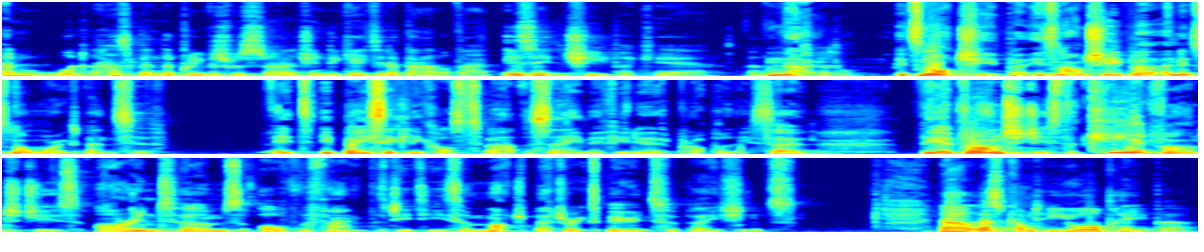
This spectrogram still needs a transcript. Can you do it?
and what has been the previous research indicated about that? Is it cheaper care than a no, hospital? it's not cheaper. It's not cheaper and it's not more expensive. It, it basically costs about the same if you do it properly. So the advantages, the key advantages, are in terms of the fact that it is a much better experience for patients. Now, let's come to your paper,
